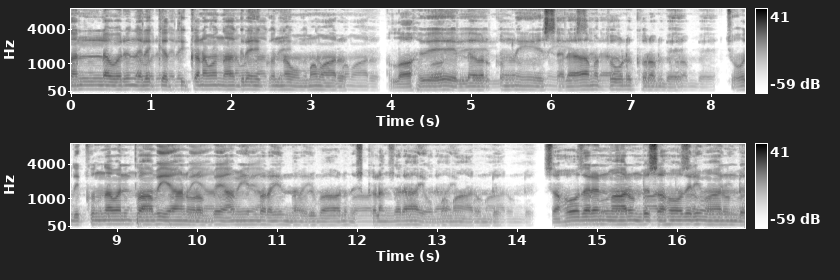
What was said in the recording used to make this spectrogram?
നല്ല ഒരു നിലയ്ക്ക് എത്തിക്കണമെന്ന് ആഗ്രഹിക്കുന്ന ഉമ്മമാർ. അള്ളാഹുവേ എല്ലാവർക്കും നീ സലാമത്തോട് കുറമ്പേ. ചോദിക്കുന്നവൻ പാപിയാണ് റബ്ബെ അമീൻ പറയുന്ന ഒരുപാട് നിഷ്കളങ്കരായ ഉമ്മമാരുണ്ട്. സഹോദരന്മാരുണ്ട് സഹോദരിമാരുണ്ട്.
